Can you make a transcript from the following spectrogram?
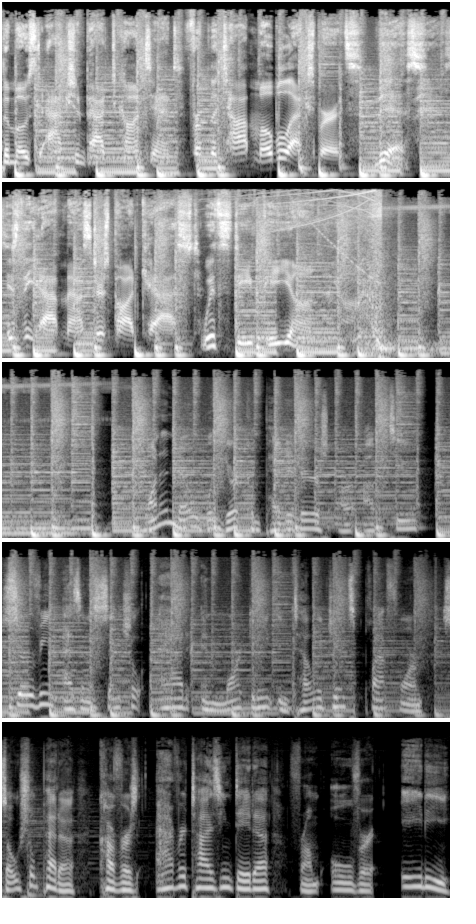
The most action packed content from the top mobile experts. This is the App Masters Podcast with Steve P. Young. Want to know what your competitors are up to? Serving as an essential ad and marketing intelligence platform, SocialPeta covers advertising data from over 80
